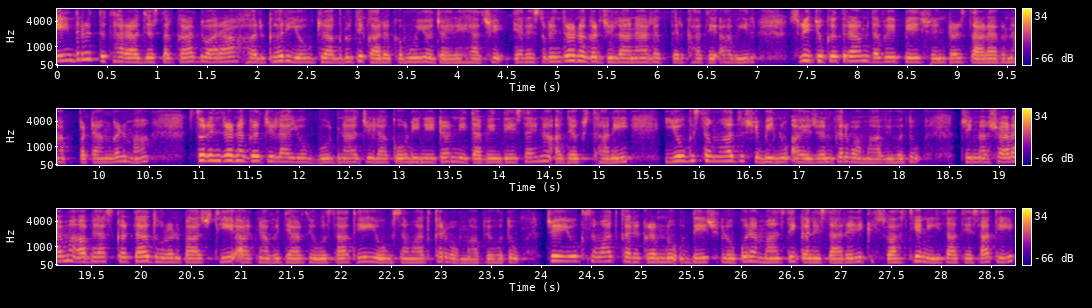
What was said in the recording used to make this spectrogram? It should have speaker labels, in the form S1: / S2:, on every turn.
S1: કેન્દ્ર તથા રાજ્ય સરકાર દ્વારા હર ઘર યોગ જાગૃતિ કાર્યક્રમો યોજાઈ રહ્યા છે. ત્યારે સુરેન્દ્રનગર જિલ્લાના લખતર ખાતે આવેલ શ્રી જુગતરામ દવે પે સેન્ટર શાળાના પટાંગણમાં સુરેન્દ્રનગર જિલ્લા યોગ બોર્ડના જિલ્લા કોઓર્ડિનેટર નીતાબેન દેસાઈના અધ્યક્ષસ્થાને યોગ સંવાદ શિબિરનું આયોજન કરવામાં આવ્યું હતું, જેમાં શાળામાં અભ્યાસ કરતા ધોરણ પાંચથી આઠના વિદ્યાર્થીઓ સાથે યોગ સંવાદ કરવામાં આવ્યો હતો, જે યોગ સંવાદ કાર્યક્રમનો ઉદ્દેશ લોકોના માનસિક અને શારીરિક સ્વાસ્થ્યની સાથે સાથે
